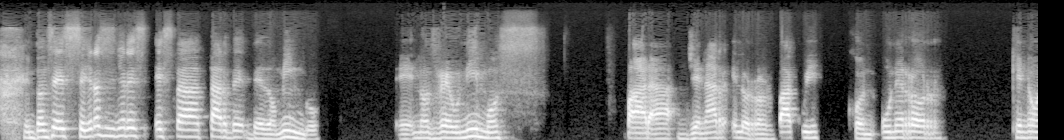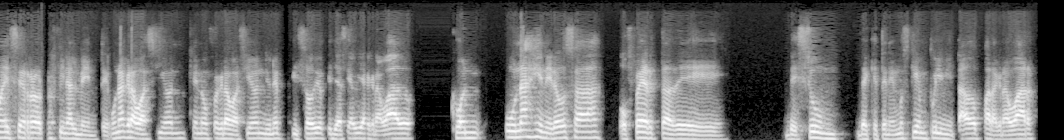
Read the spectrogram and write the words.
Entonces, señoras y señores, esta tarde de domingo eh, nos reunimos para llenar el horror vacui con un error que no es error finalmente, una grabación que no fue grabación, de un episodio que ya se había grabado, con una generosa oferta de, Zoom, de que tenemos tiempo ilimitado para grabar,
